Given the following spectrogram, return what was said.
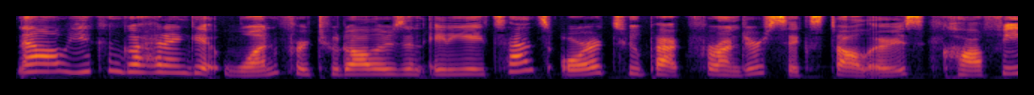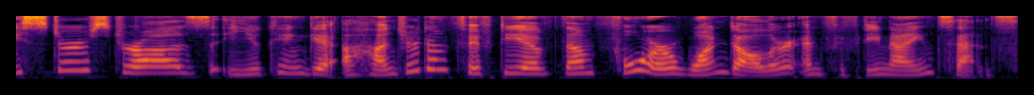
Now, you can go ahead and get one for $2.88 or a two-pack for under $6. Coffee stir straws, you can get 150 of them for $1.59.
